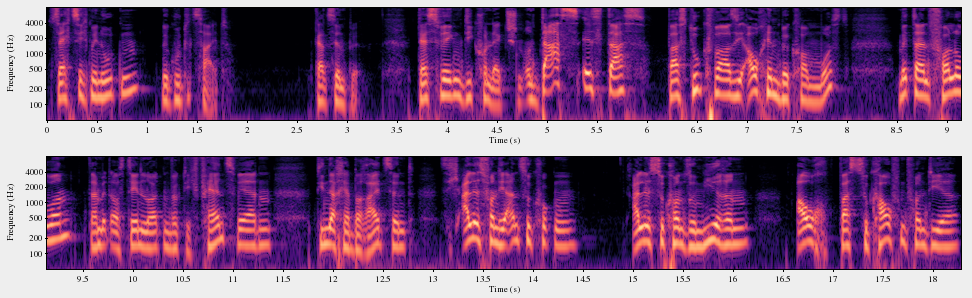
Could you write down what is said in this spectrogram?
60 Minuten eine gute Zeit. Ganz simpel. Deswegen die Connection. Und das ist das, was du quasi auch hinbekommen musst mit deinen Followern, damit aus den Leuten wirklich Fans werden, die nachher bereit sind, sich alles von dir anzugucken, alles zu konsumieren, auch was zu kaufen von dir,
